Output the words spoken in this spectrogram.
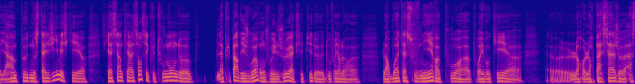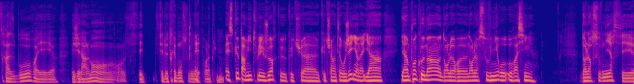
il y a un peu de nostalgie, mais ce qui est ce qui est assez intéressant, c'est que tout le monde, euh, la plupart des joueurs ont joué le jeu et accepté d'ouvrir leur, euh, leur boîte à souvenirs pour, euh, pour évoquer leur, leur, passage à Strasbourg. Et, généralement, c'est de très bons souvenirs pour la plupart. Est-ce que parmi tous les joueurs que, que, tu, as, que tu as interrogés, il y, en a, il, y a un, il y a un point commun dans leurs dans leur souvenirs au, Racing? Dans leurs souvenirs, c'est.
